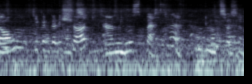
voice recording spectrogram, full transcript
Long chicken curry shirt and loose pant হ্যাঁ? আচ্ছা আচ্ছা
